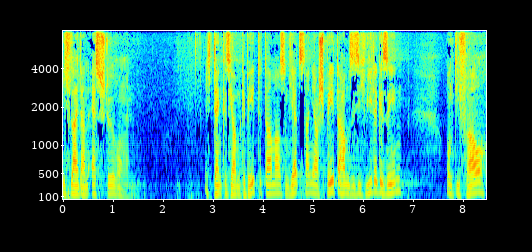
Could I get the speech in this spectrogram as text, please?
Ich leide an Essstörungen. Ich denke, sie haben gebetet damals und jetzt, ein Jahr später, haben sie sich wieder gesehen und die Frau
